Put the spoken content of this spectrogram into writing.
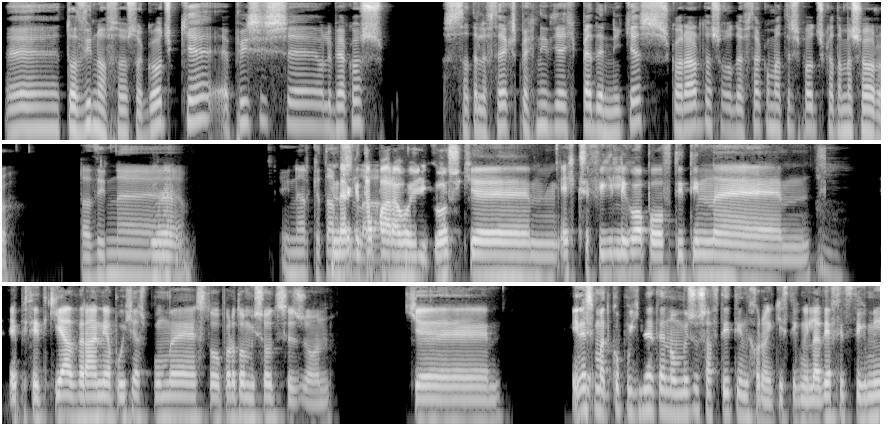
Ε, το δίνω αυτό στον coach και επίσης ε, ο Ολυμπιακός στα τελευταία 6 παιχνίδια έχει 5 νίκες σκοράροντας 87,3 πόντους κατά μέσο όρο. Δηλαδή είναι, Ναι. Είναι αρκετά Είναι ψηλά. αρκετά παραγωγικός και ε, έχει ξεφύγει λίγο από αυτή την ε, επιθετική αδράνεια που είχε ας πούμε στο πρώτο μισό της σεζόν. Και είναι σημαντικό που γίνεται νομίζω σε αυτή την χρονική στιγμή. Δηλαδή αυτή τη στιγμή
